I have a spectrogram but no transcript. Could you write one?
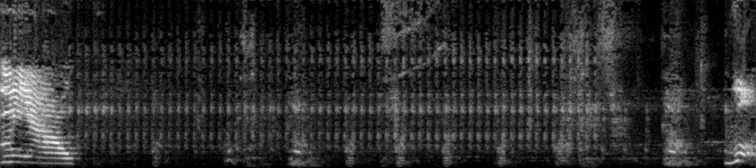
Meow. Whoa.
